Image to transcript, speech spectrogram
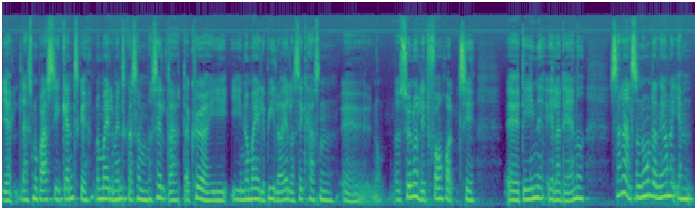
ja, lad os nu bare sige, ganske normale mennesker som mig selv, der, der kører i, i normale biler, og ellers ikke har sådan, øh, noget synderligt forhold til øh, det ene eller det andet, så er der altså nogen, der nævner, jamen,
